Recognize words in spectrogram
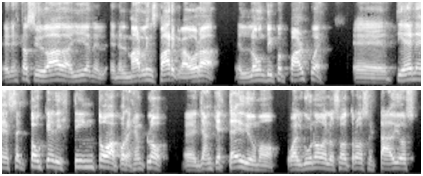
en esta ciudad, allí en el, en el Marlins Park, ahora el Lone Depot Park, pues tiene ese toque distinto a, por ejemplo, Yankee Stadium o, o alguno de los otros estadios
